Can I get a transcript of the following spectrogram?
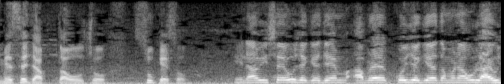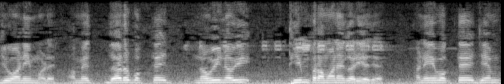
મેસેજ આપતા હો છો. શું કહેશો એના વિશે એવું છે કે જેમ આપણે કોઈ જગ્યાએ તમને આવું લાઈવ જોવા નહીં મળે. અમે દર વખતે નવી નવી થીમ પ્રમાણે કરીએ છીએ. અને એ વખતે જેમ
